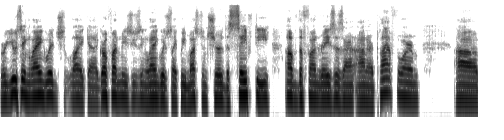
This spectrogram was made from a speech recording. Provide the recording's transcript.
we're using language like uh, GoFundMe is using language like we must ensure the safety of the fundraisers on, on our platform. Uh,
